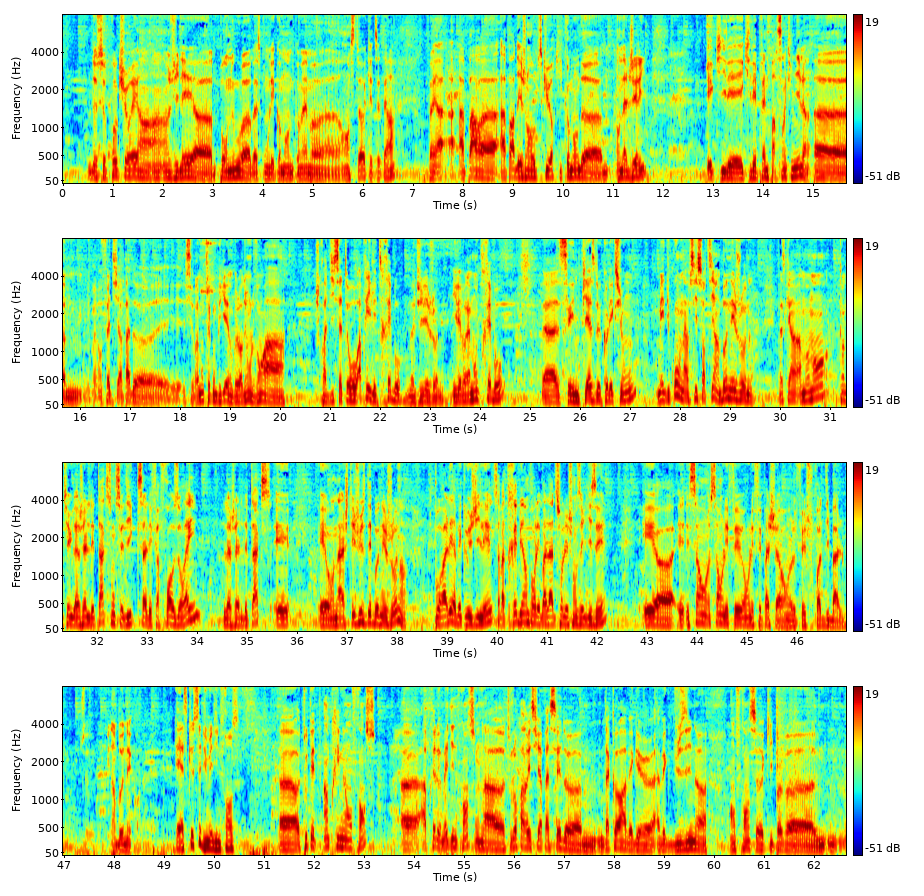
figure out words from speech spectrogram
de se procurer un, gilet euh, pour nous euh, parce qu'on les commande quand même euh, en stock, etc. À, part, des gens obscurs qui commandent en Algérie et qui les, qui les prennent par 5000, euh, en fait, il n'y a pas de. C'est vraiment très compliqué. Donc aujourd'hui, on le vend à, je crois, 17 euros. Après, il est très beau, notre gilet jaune. Il est vraiment très beau. Euh, c'est une pièce de collection. Mais du coup, on a aussi sorti un bonnet jaune. Parce qu'à un moment, quand il y a eu la gel des taxes, on s'est dit que ça allait faire froid aux oreilles, la gel des taxes. Et, on a acheté juste des bonnets jaunes pour aller avec le gilet. Ça va très bien pour les balades sur les Champs-Élysées. Et, euh, ça on, les fait, on les fait pas cher. On le fait, je crois, 10 balles. C'est le prix d'un bonnet, quoi. Et est-ce que c'est du Made in France Euh, tout est imprimé en France. Euh, après le Made in France, on n'a toujours pas réussi à passer euh, d'accord avec, d'usines en France qui peuvent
